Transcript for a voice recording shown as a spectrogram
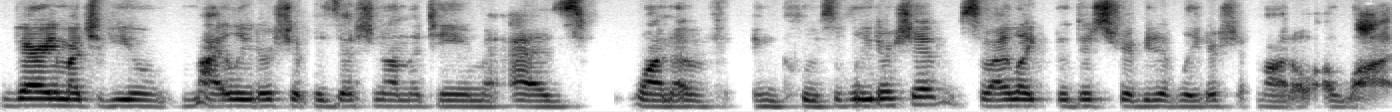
very much view my leadership position on the team as one of inclusive leadership. So I like the distributive leadership model a lot.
